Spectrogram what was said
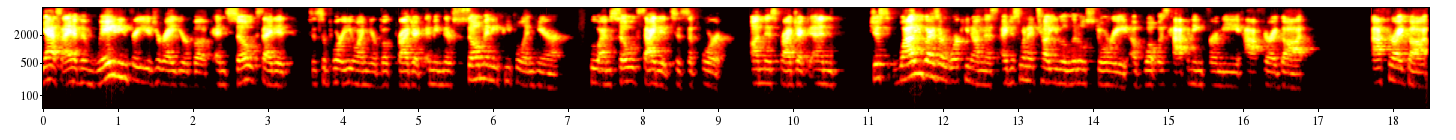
Yes, I have been waiting for you to write your book and so excited to support you on your book project. I mean, there's so many people in here who I'm so excited to support on this project. And just while you guys are working on this, I just want to tell you a little story of what was happening for me after I got after I got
